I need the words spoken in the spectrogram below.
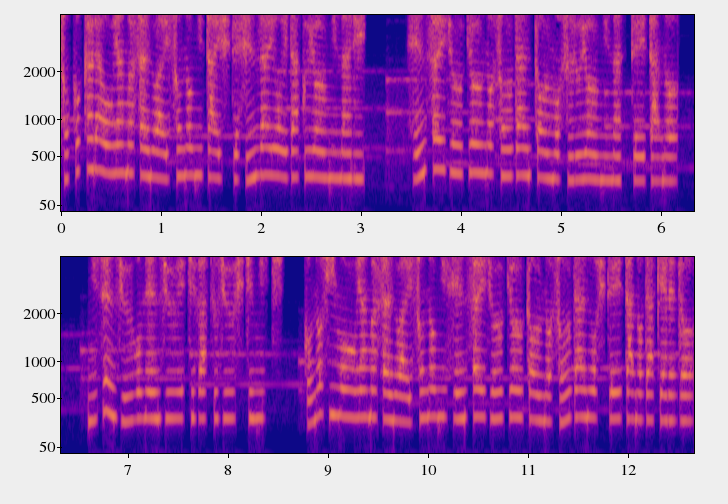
そこから大山さんは磯野に対して信頼を抱くようになり、返済状況の相談等もするようになっていたの。2015年11月17日、この日も大山さんは磯野に返済状況等の相談をしていたのだけれど、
